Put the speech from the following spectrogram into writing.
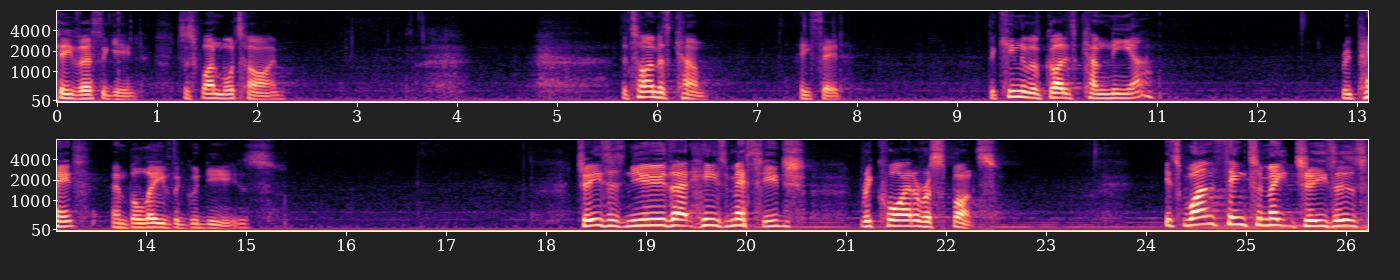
key verse again just one more time. The time has come, he said. The kingdom of God has come near. Repent and believe the good news. Jesus knew that his message required a response. It's one thing to meet Jesus,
